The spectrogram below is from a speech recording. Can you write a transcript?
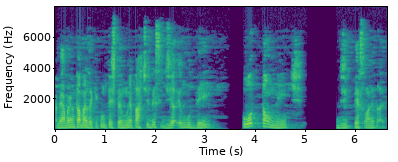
a minha mãe não está mais aqui como testemunha, a partir desse dia eu mudei totalmente de personalidade.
